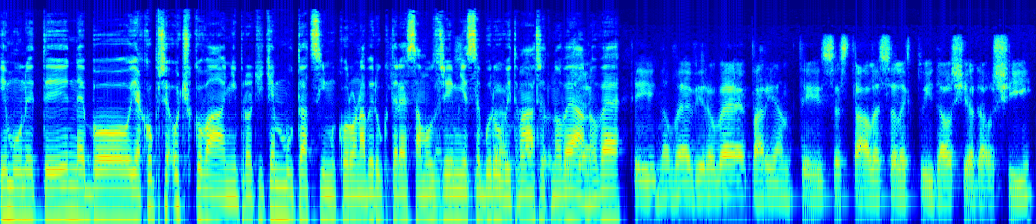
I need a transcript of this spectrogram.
imunity nebo jako přeočkování proti těm mutacím koronaviru, které samozřejmě se budou vytvářet nové a nové. Ty nové virové varianty se stále selektují další a další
